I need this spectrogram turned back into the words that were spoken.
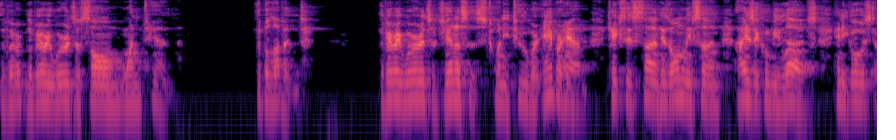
the very, the very words of Psalm 110, the beloved, the very words of Genesis 22, where Abraham takes his son, his only son, Isaac, whom he loves, and he goes to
